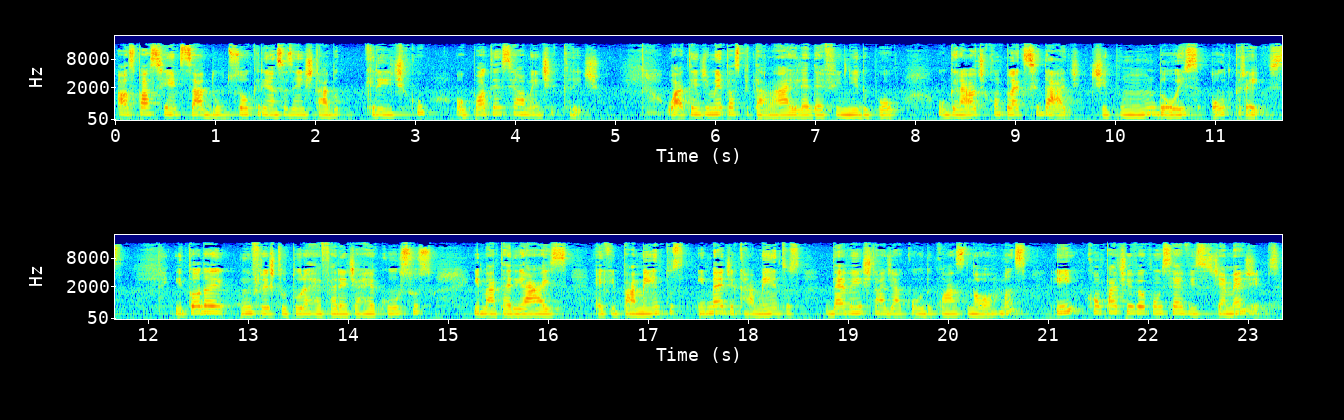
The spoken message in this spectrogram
aos pacientes adultos ou crianças em estado crítico ou potencialmente crítico. O atendimento hospitalar ele é definido por o grau de complexidade, tipo 1, 2 ou 3. E toda infraestrutura referente a recursos e materiais, equipamentos e medicamentos devem estar de acordo com as normas e compatível com os serviços de emergência.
